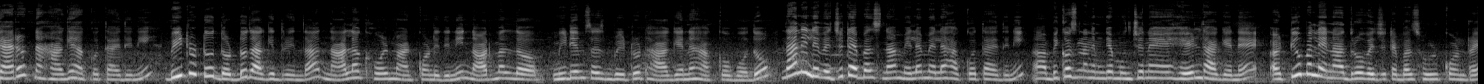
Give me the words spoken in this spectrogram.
ಕ್ಯಾರೆಟ್ನ ಹಾಗೆ ಹಾಕೋತಾ ಇದ್ದೀನಿ. ಬೀಟ್ರೂಟು ದೊಡ್ಡದಾಗಿದ್ರಿಂದ ನಾಲ್ಕು ಹೋಲ್ಡ್ ಮಾಡ್ಕೊಂಡಿದ್ದೀನಿ. ನಾರ್ಮಲ್ ಮೀಡಿಯಂ ಸೈಜ್ ಬೀಟ್ರೂಟ್ ಹಾಗೇನೆ ಹಾಕೋಬಹುದು ನಾನಿಲ್ಲಿ ವೆಜಿಟೇಬಲ್ಸ್ನ ಮೇಲೆ ಮೇಲೆ ಹಾಕೋತಾ ಇದ್ದೀನಿ. ಬಿಕಾಸ್ ನಾನು ನಿಮಗೆ ಮುಂಚೆನೆ ಹೇಳ್ದ ಹಾಗೇನೆ ಟ್ಯೂಬಲ್ಲಿ ಏನಾದರೂ ವೆಜಿಟೇಬಲ್ಸ್ ಉಳ್ಕೊಂಡ್ರೆ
